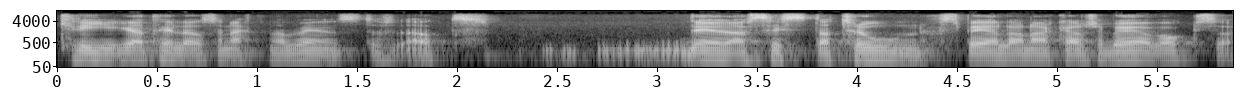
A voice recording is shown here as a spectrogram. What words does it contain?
kriga till oss en 1-0-vinst. Att det är den sista tron spelarna kanske behöver också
